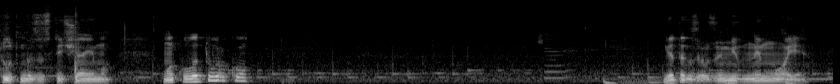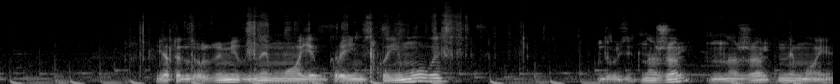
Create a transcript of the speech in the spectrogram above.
Тут ми зустрічаємо макулатурку. Я так зрозумів, немає. Я так зрозумів, немає української мови. Друзі, на жаль, на жаль, немає.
